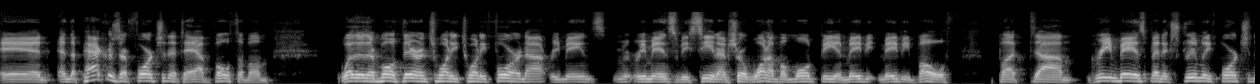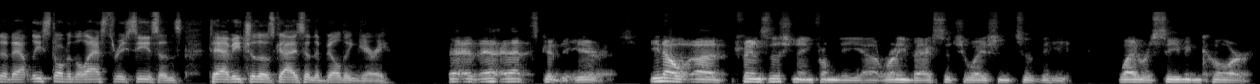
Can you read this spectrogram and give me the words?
and and the Packers are fortunate to have both of them whether they're both there in 2024 or not remains remains to be seen I'm sure one of them won't be and maybe maybe both but um, Green Bay has been extremely fortunate, at least over the last three seasons, to have each of those guys in the building, Gary. That, that, that's good to hear. You know, uh, transitioning from the uh, running back situation to the wide receiving corps,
